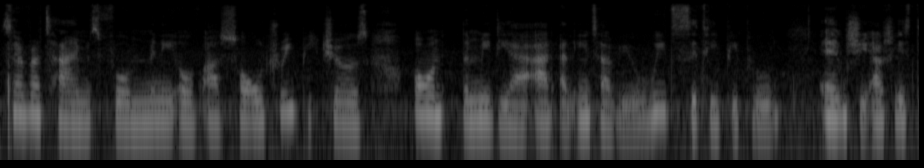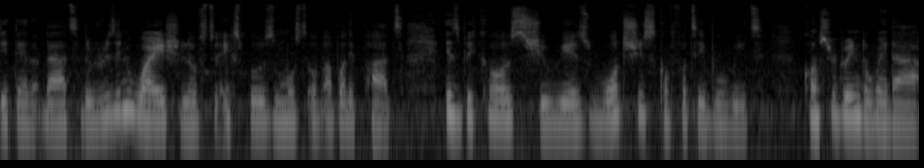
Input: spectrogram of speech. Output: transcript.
several times for many of her sultry pictures on the media had an interview with City People and she actually stated that the reason why she loves to expose most of her body parts is because she wears what she's comfortable with considering the weather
